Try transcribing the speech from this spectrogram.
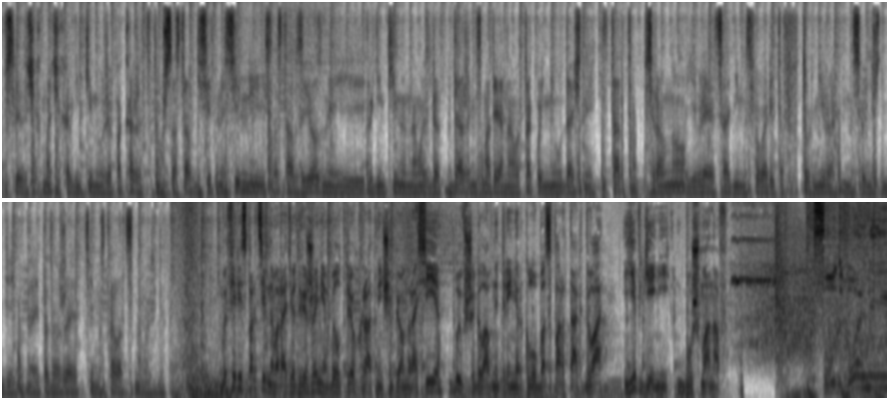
в следующих матчах Аргентина уже покажет, потому что состав действительно сильный, состав звездный, и Аргентина, на мой взгляд, даже несмотря на вот такой неудачный старт, все равно является одним из фаворитов турнира мира на сегодняшний день да, и продолжает им оставаться, на мой взгляд. В эфире спортивного радиодвижения был трехкратный чемпион России, бывший главный тренер клуба «Спартак-2» Евгений Бушманов. Футбольный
